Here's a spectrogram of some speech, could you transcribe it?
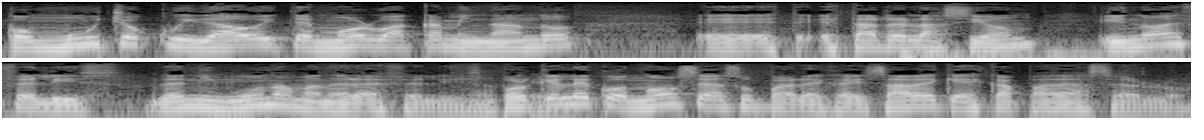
con mucho cuidado y temor va caminando eh, este, esta relación y no es feliz, de ninguna manera es feliz, porque le conoce a su pareja y sabe que es capaz de hacerlo.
